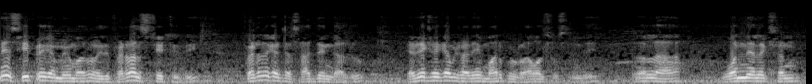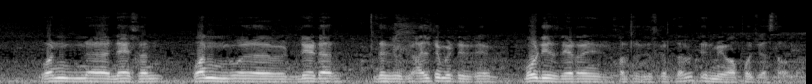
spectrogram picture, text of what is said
మేము సిపిఐగా మేము ఇది ఫెడరల్ స్టేట్ ఇది. ఫెడరల్ కంటే సాధ్యం కాదు. ఎలక్షన్ కమిషన్ అనేక మార్పులు రావాల్సి వస్తుంది. అందువల్ల one election one nation one leader ultimate Modi leader అనే పద్ధతి తీసుకెళ్తున్నారు దీన్ని మేము అపోజ్ చేస్తా ఉన్నాం.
